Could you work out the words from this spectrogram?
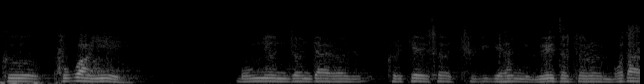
그 국왕이 목련존자를 그렇게 해서 죽이게 한 외도들을 모다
